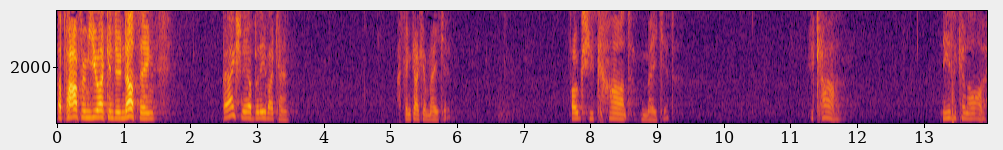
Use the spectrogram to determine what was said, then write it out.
apart from you I can do nothing, but actually I believe I can. I think I can make it. Folks, you can't make it. You can't. Neither can I.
